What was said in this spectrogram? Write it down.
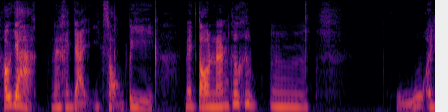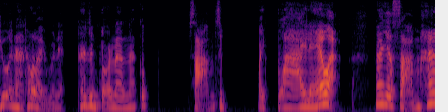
เขาอยากนะขยายอีก2ปี ในตอนนั้นก็คือ อืมโหอายุอานาเท่าไหร่วะเนี่ย ถ้าถึงตอนนั้นนะก็30ไปปลายแล้วอะ่ะ น่าจะ35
